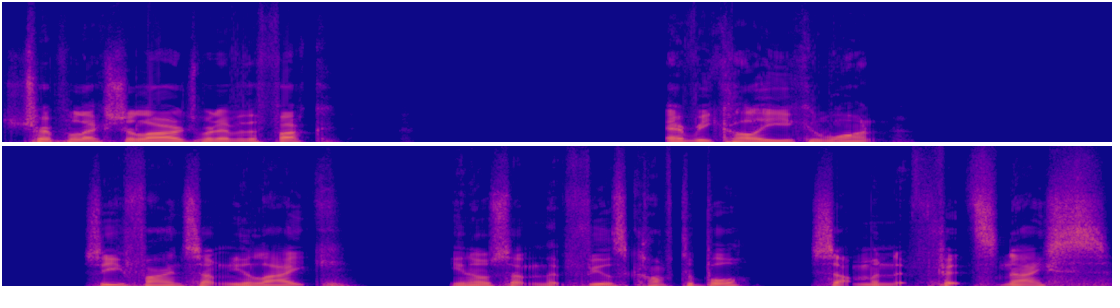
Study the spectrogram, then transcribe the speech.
triple, extra large, whatever the fuck. Every color you could want. So you find something you like, you know, something that feels comfortable, something that fits nice,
